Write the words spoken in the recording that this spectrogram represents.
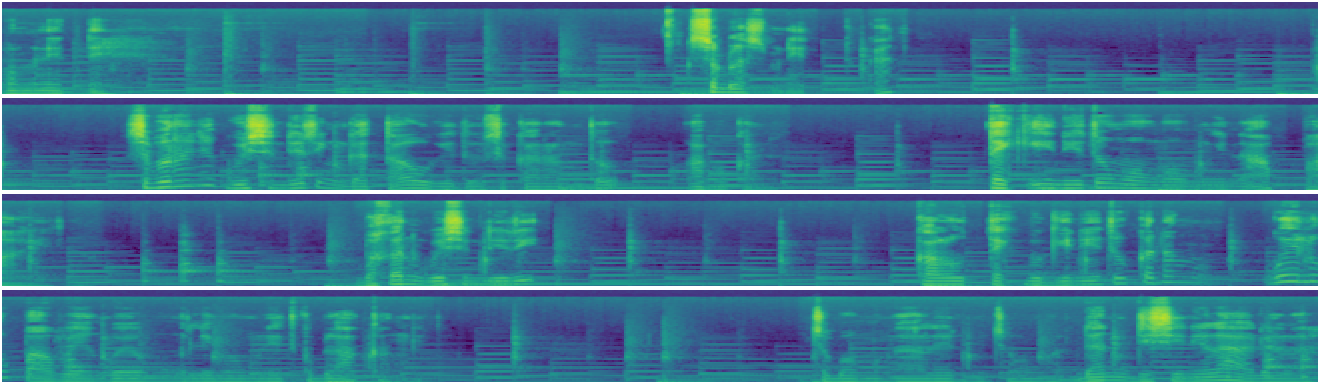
berapa menit nih? 11 menit kan? Sebenarnya gue sendiri nggak tahu gitu sekarang tuh ah bukan. Take ini tuh mau ngomongin apa gitu. Bahkan gue sendiri kalau take begini tuh kadang gue lupa apa yang gue omongin 5 menit ke belakang gitu. Coba mengalir mencoba. Dan di sinilah adalah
